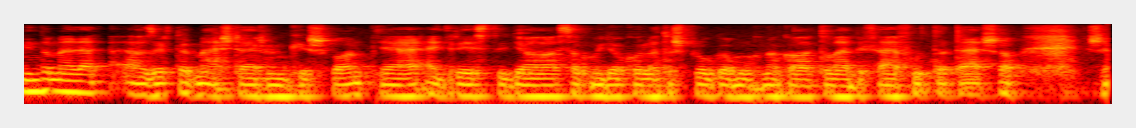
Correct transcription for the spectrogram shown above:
Mind a mellett azért több más tervünk is van. Ugye egyrészt ugye a szakmai gyakorlatos programunknak a további felfuttatása, és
